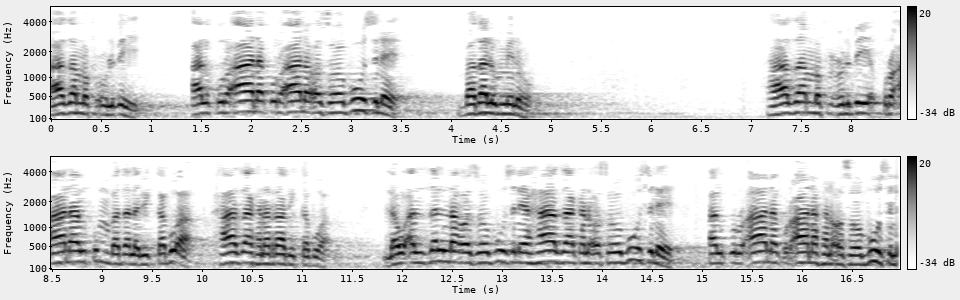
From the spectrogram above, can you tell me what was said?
هذا مفعول به. القرآن قرآن أصوبوسن بدل منه. هذا مفعول به. قرآن كم بدل بكبوة هذا كان الرا بكبوة لو أنزلنا أصوبوسن هذا كان أصوبوسن القرآن قرآن كان أصوبوسن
